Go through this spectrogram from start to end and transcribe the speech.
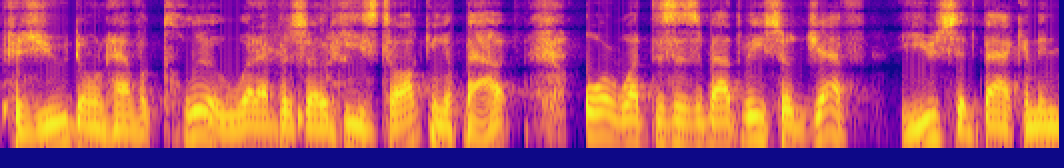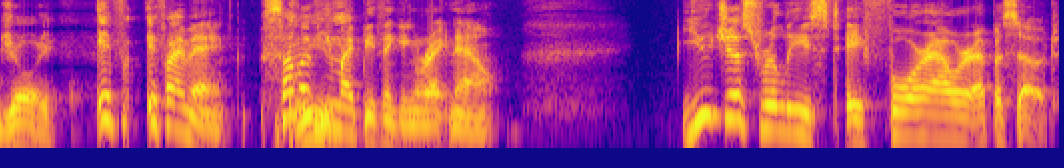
because you don't have a clue what episode he's talking about or what this is about to be. So, Jeff, you sit back and enjoy. If if I may, some of you might be thinking right now, you just released a four hour episode.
